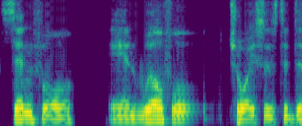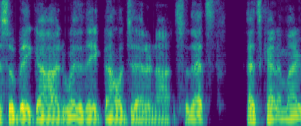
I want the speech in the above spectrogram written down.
sinful and willful choices to disobey God, whether they acknowledge that or not. So that's that's kind of my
